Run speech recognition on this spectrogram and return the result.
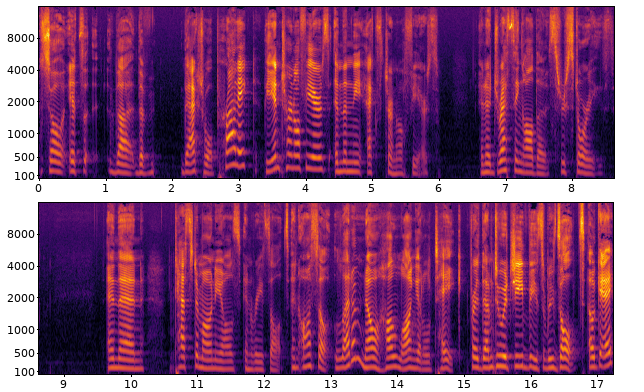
So it's the the the actual product, the internal fears, and then the external fears, and addressing all those through stories. And then testimonials and results. And also let them know how long it'll take for them to achieve these results. Okay.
